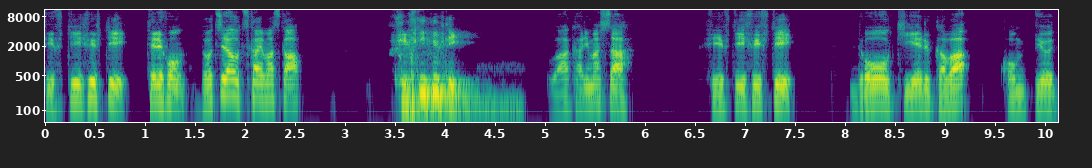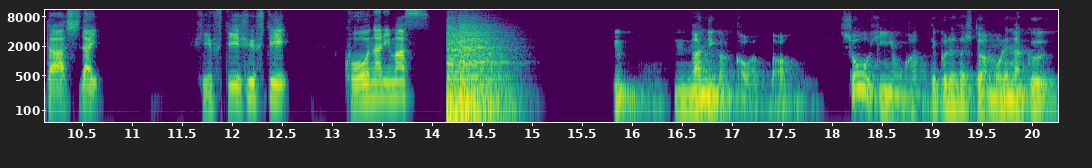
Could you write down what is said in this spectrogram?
50-50、テレフォン、どちらを使いますか？50-50。わかりました。50-50、どう消えるかはコンピューター次第。50-50、こうなります。ん？何が変わった？商品を買ってくれた人は漏れなく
